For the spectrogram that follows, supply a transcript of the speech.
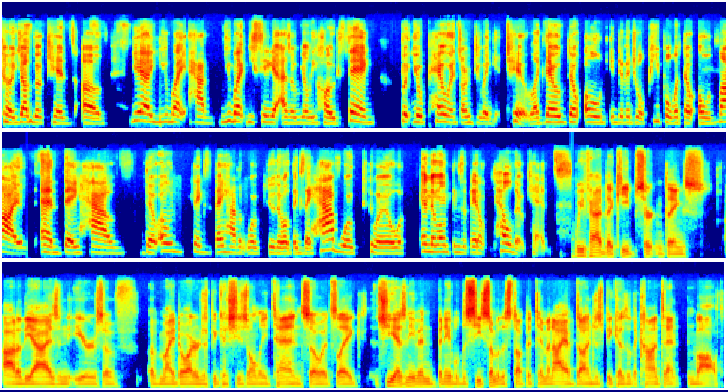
to younger kids of, yeah, you might have, you might be seeing it as a really hard thing, but your parents are doing it too. Like they're their own individual people with their own lives, and they have their own things they haven't worked through, their own things they have worked through, and their own things that they don't tell their kids. We've had to keep certain things out of the eyes and ears of of my daughter just because she's only 10 so it's like she hasn't even been able to see some of the stuff that Tim and I have done just because of the content involved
